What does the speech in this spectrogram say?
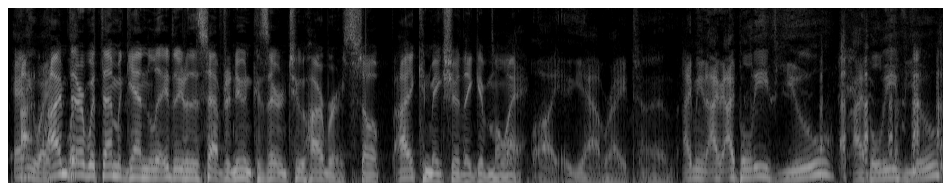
Anyway, I, am there with them again later this afternoon because they're in two harbors, so I can make sure they give them away. Uh, yeah, right. Uh, I mean, I, I believe you. I believe you.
